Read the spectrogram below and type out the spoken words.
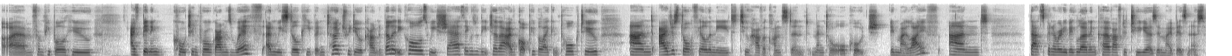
um, from people who I've been in coaching programs with, and we still keep in touch. We do accountability calls, we share things with each other. I've got people I can talk to, and I just don't feel the need to have a constant mentor or coach in my life. And that's been a really big learning curve after two years in my business,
